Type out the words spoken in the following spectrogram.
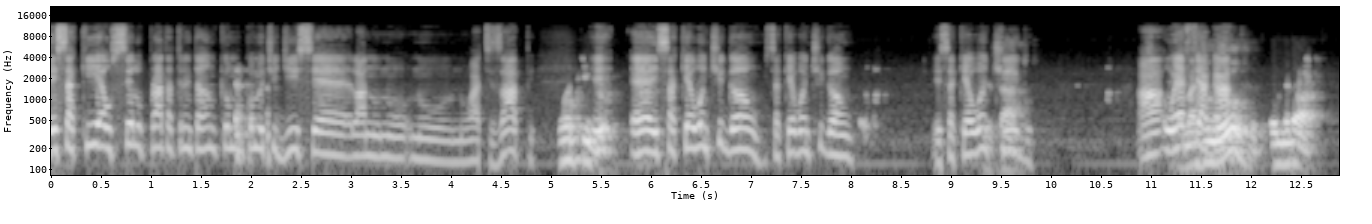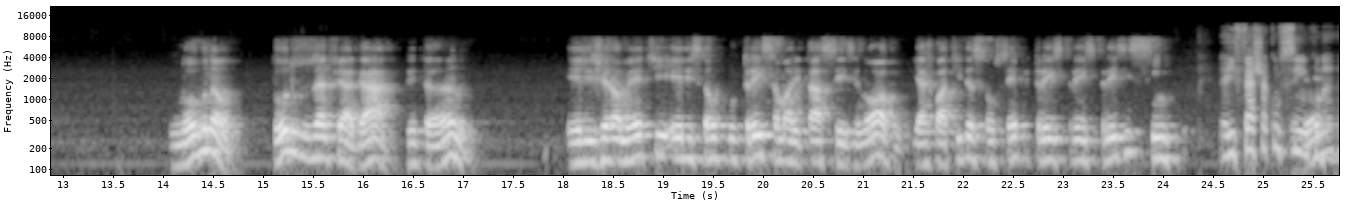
Esse aqui é o selo prata 30 anos, que eu, como eu te disse é, lá no, no, no, no WhatsApp. E, é, isso aqui é o antigão. Isso aqui é o antigão. Esse aqui é o Exato. antigo. Ah, o FH. Mas o novo, ou melhor, o novo não. Todos os FH 30 anos, eles geralmente eles estão com 3 Samaritá 6 e 9, e as batidas são sempre 3, 3, 3 e 5. E fecha com 5, né?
